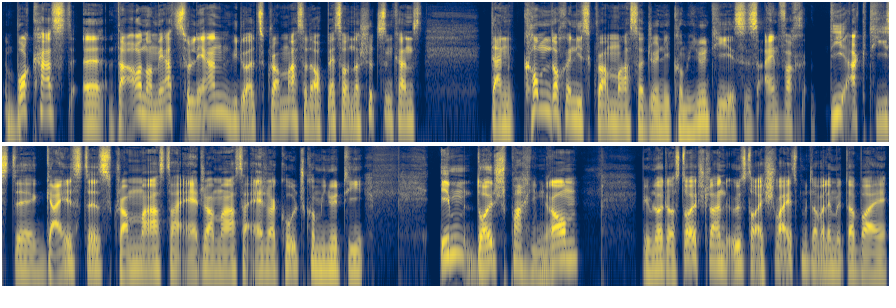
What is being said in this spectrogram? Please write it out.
Bock hast, äh, da auch noch mehr zu lernen, wie du als Scrum Master da auch besser unterstützen kannst, dann komm doch in die Scrum Master Journey Community. Es ist einfach die aktivste, geilste Scrum Master, Agile Master, Agile Coach Community im deutschsprachigen Raum. Wir haben Leute aus Deutschland, Österreich, Schweiz mittlerweile mit dabei.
